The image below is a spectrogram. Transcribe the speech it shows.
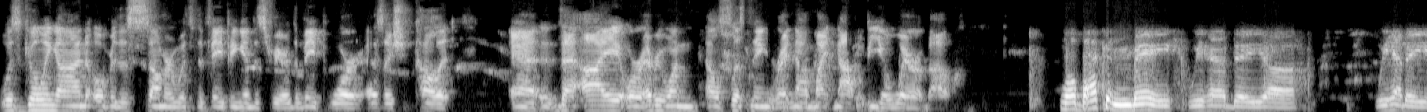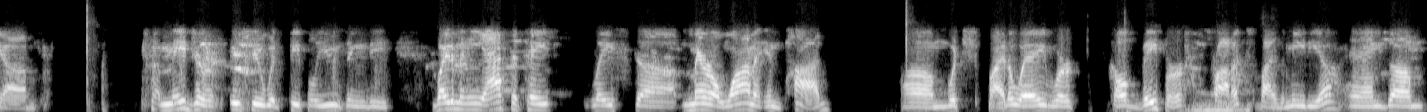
was going on over the summer with the vaping industry, or the vape war, as I should call it? uh, that I or everyone else listening right now might not be aware about? Well, back in May, we had a uh, we had a, um, a major issue with people using the vitamin E acetate laced uh, marijuana in pod, um, which, by the way, were called vapor products by the media, and um,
